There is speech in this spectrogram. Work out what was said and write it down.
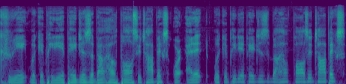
create Wikipedia pages about health policy topics or edit Wikipedia pages about health policy topics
